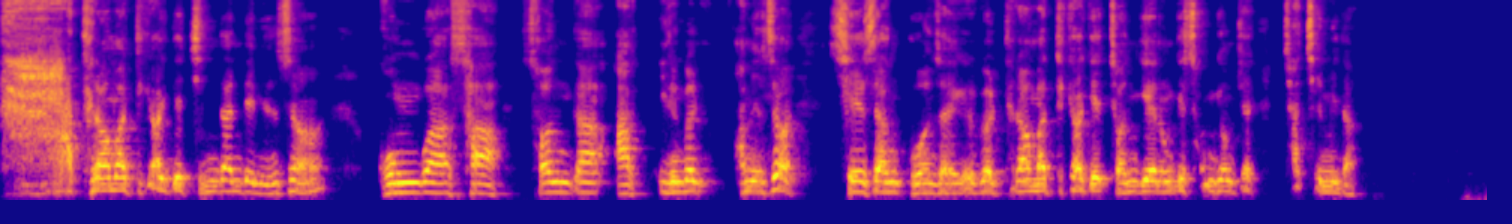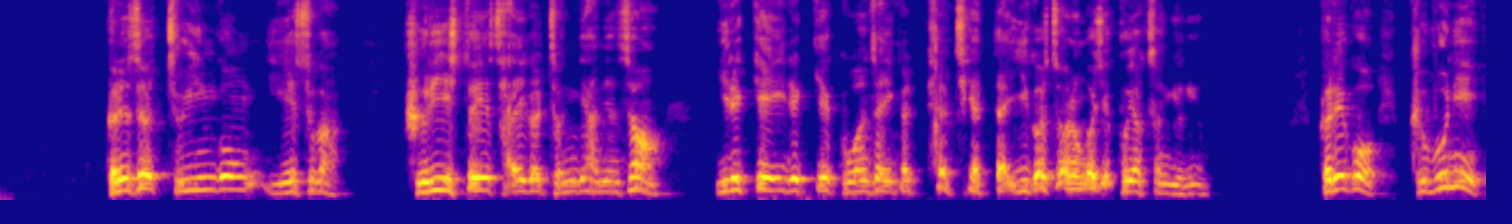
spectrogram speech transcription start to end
다 트라우마틱하게 진단되면서 공과 사, 선과 악 이런 걸 하면서 세상 구원사에게 그걸 드라마틱하게 전개해 놓은 게 성경책 자체입니다. 그래서 주인공 예수가 그리스도의 사역을 전개하면서 이렇게 이렇게 구원사역을 펼치겠다 이거 써는 것이 구약 성경이에요. 그리고 그분이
